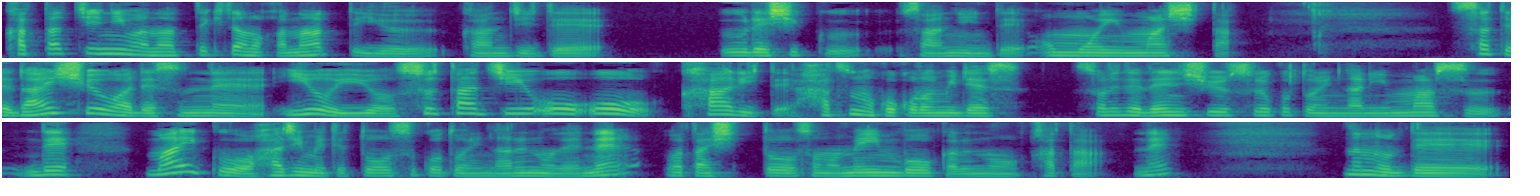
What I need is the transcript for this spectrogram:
形にはなってきたのかなっていう感じで、嬉しく3人で思いました。さて、来週はですね、いよいよスタジオを借りて初の試みです。それで練習することになります。で、マイクを初めて通すことになるのでね、私とそのメインボーカルの方ね。なので、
